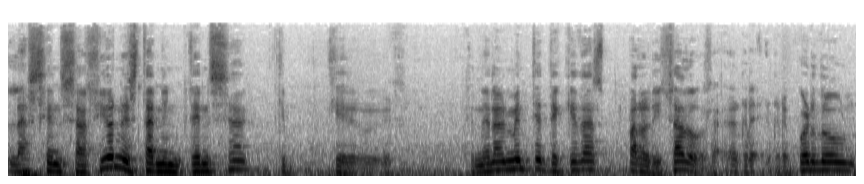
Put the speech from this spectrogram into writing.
la sensación es tan intensa que, generalmente te quedas paralizado. Recuerdo un-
